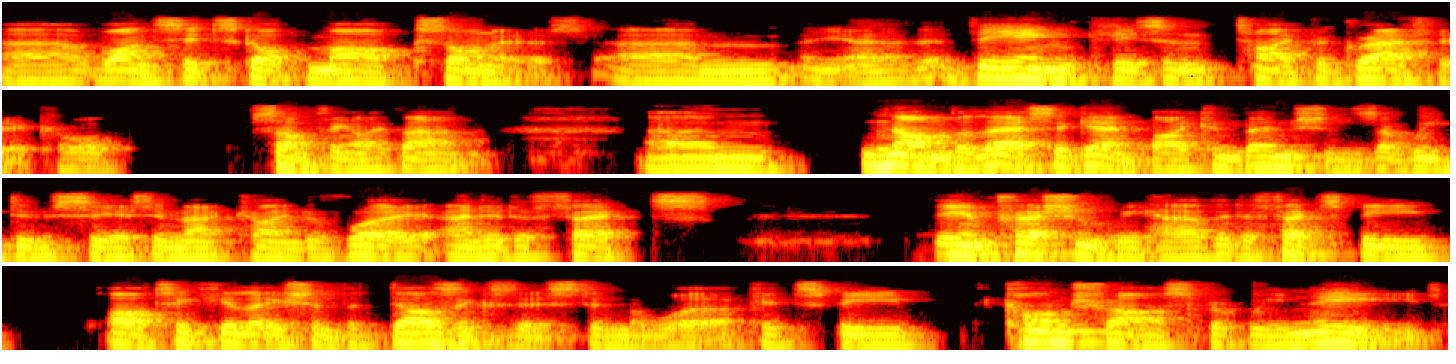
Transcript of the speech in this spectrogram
uh, once it's got marks on it. Um, you know, the ink isn't typographic or something like that. Um, nonetheless, again, by conventions, that we do see it in that kind of way, and it affects the impression we have. It affects the articulation that does exist in the work. It's the contrast that we need.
